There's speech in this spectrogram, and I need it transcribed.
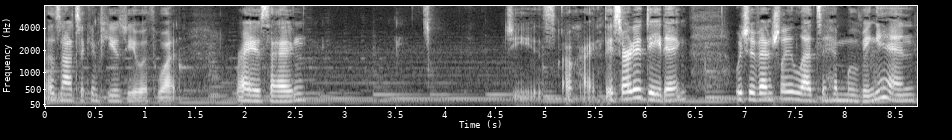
as not to confuse you with what Ray is saying. Jeez. Okay. They started dating, which eventually led to him moving in.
